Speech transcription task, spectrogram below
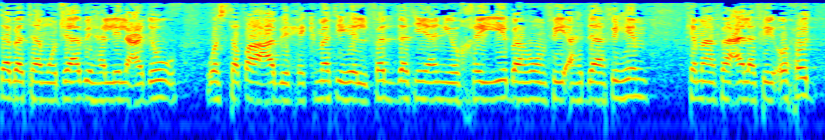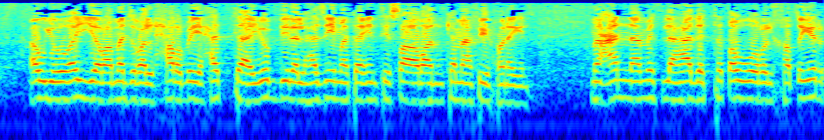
ثبت مجابها للعدو واستطاع بحكمته الفذة أن يخيبهم في أهدافهم كما فعل في أحد أو يغير مجرى الحرب حتى يبدل الهزيمة انتصارا كما في حنين. مع أن مثل هذا التطور الخطير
